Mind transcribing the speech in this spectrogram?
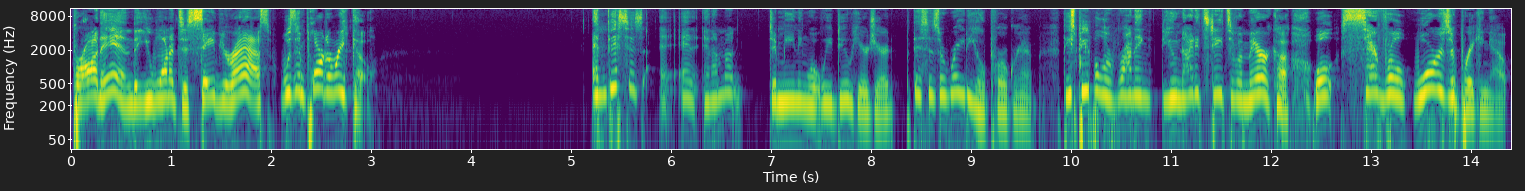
brought in that you wanted to save your ass was in Puerto Rico. And this is, and, and I'm not demeaning what we do here, Jared, but this is a radio program. These people are running the United States of America. Well, several wars are breaking out.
